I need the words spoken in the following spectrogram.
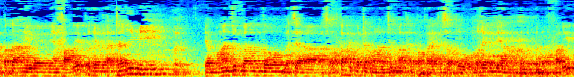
apakah riwayatnya valid riwayat ad-darimi yang menganjurkan untuk membaca surat kahfi pada malam Jumat apakah itu satu riwayat yang benar-benar valid?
